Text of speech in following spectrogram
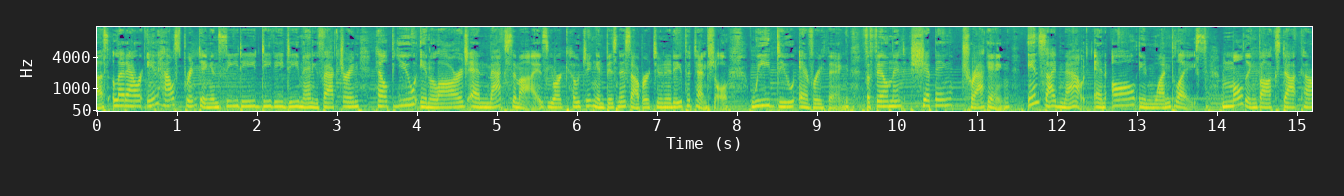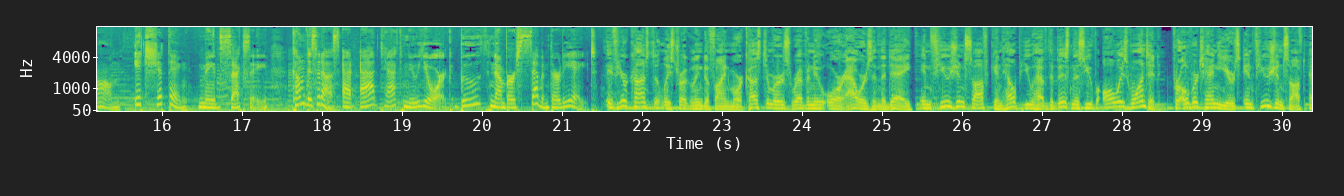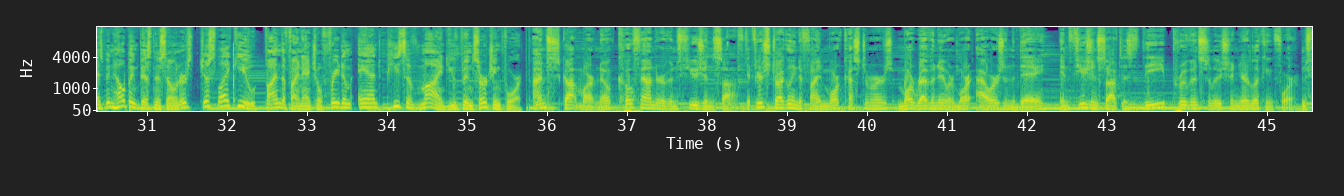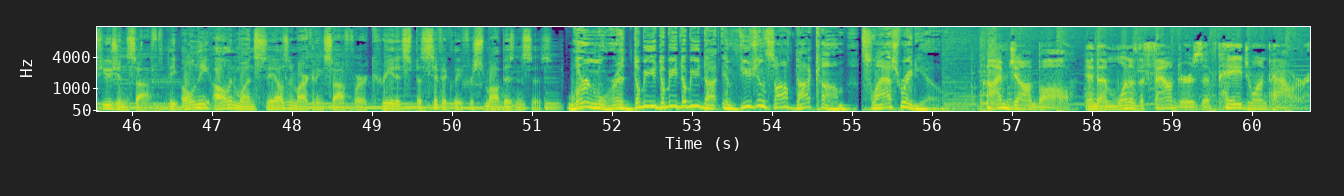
Let our in-house printing and CD, DVD manufacturing help you enlarge and maximize your coaching and business opportunity potential. We do everything. Fulfillment, shipping, tracking, inside and out, and all in one place. Moldingbox.com. It's shipping made sexy. Come visit us at AdTech New York, booth number 738. If you're constantly struggling to find more customers, revenue, or hours in the day, Infusionsoft can help you have the business you've always wanted. For over 10 years, Infusionsoft has been helping business owners just like you find the financial freedom and peace of mind you've been searching for. I'm Scott Martineau, co-founder of Infusionsoft. If you're struggling to find more customers, more revenue, or more hours in the day, Infusionsoft is the proven solution you're looking for. Infusionsoft, the only all-in-one sales and marketing software created specifically for small businesses. Learn more at www.infusionsoft.com slash radio. I'm John Ball, and I'm one of the founders of Page One Power.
